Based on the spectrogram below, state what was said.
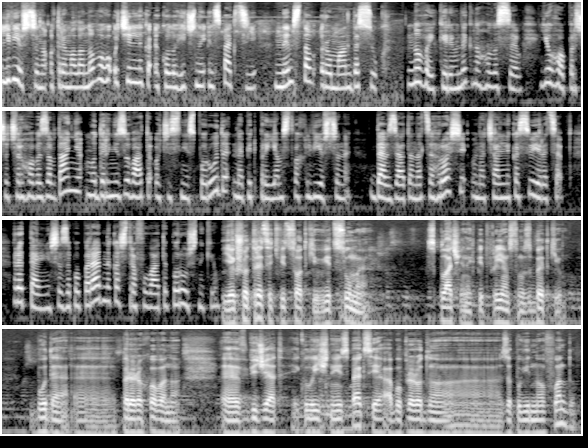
Львівщина отримала нового очільника екологічної інспекції. Ним став Роман Дасюк. Новий керівник наголосив, його першочергове завдання модернізувати очисні споруди на підприємствах Львівщини, де взяти на це гроші у начальника свій рецепт, ретельніше за попередника штрафувати порушників. Якщо 30% від суми сплачених підприємством збитків буде е, перераховано е, в бюджет екологічної інспекції або природно-заповідного фонду,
